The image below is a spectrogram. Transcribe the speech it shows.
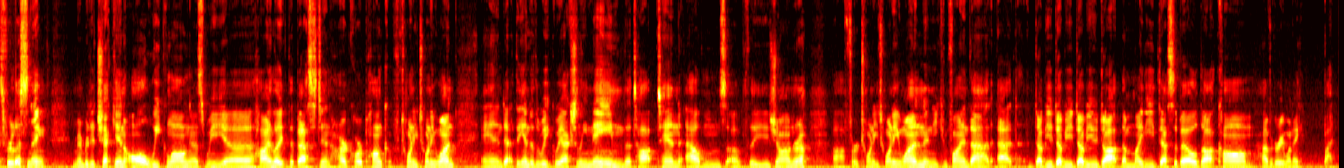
Thanks for listening. Remember to check in all week long as we uh, highlight the best in hardcore punk of 2021. And at the end of the week, we actually name the top 10 albums of the genre uh, for 2021. And you can find that at www.themightydecibel.com. Have a great one, eh? Bye.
